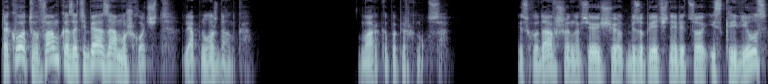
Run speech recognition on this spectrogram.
«Так вот, Фамка за тебя замуж хочет», — ляпнула Жданка. Варка поперхнулся. Исхудавшее, но все еще безупречное лицо искривилось,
